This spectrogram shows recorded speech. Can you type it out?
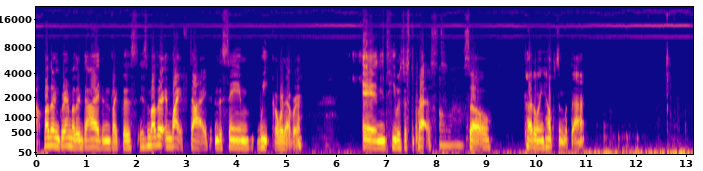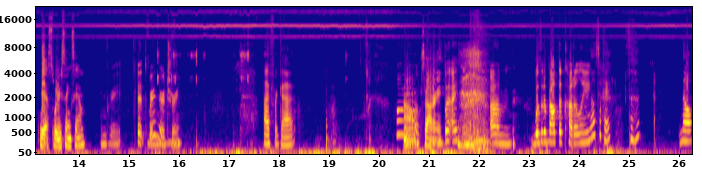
out. mother and grandmother died and like this his mother and wife died in the same week or whatever and he was just depressed Oh wow. so cuddling helps him with that yes what are you saying sam Right. It's very nurturing. I forgot. Oh, oh no. sorry But I think um was it about the cuddling? That's okay. no,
